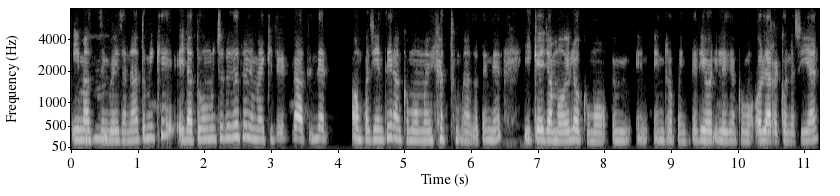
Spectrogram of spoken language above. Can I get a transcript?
Y más en Ujú. Grey's Anatomy que ella tuvo muchas veces el problema de que llegaba a atender a un paciente y eran como, dijo, tú me vas a atender, y que ella modeló como en, en- en ropa interior y le decían como, o la reconocían,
